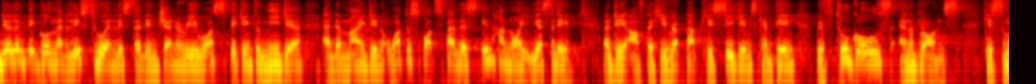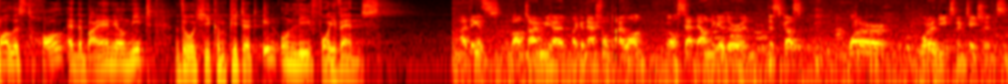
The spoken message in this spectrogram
The Olympic gold medalist who enlisted in January was speaking to media at the My Dinh Water Sports Palace in Hanoi yesterday, a day after he wrapped up his SEA Games campaign with two golds and a bronze. His smallest haul at the biennial meet, though he competed in only four events. I think it's about time we had like a national dialogue. We all sat down together and discussed what are what are the expectations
